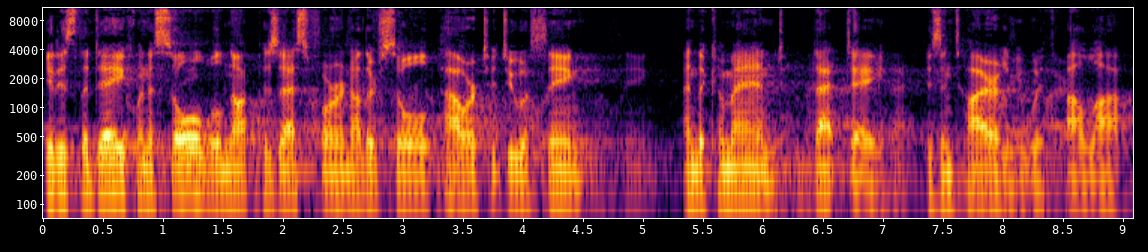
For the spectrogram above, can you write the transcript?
It is the day when a soul will not possess for another soul power to do a thing, and the command that day is entirely with Allah.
